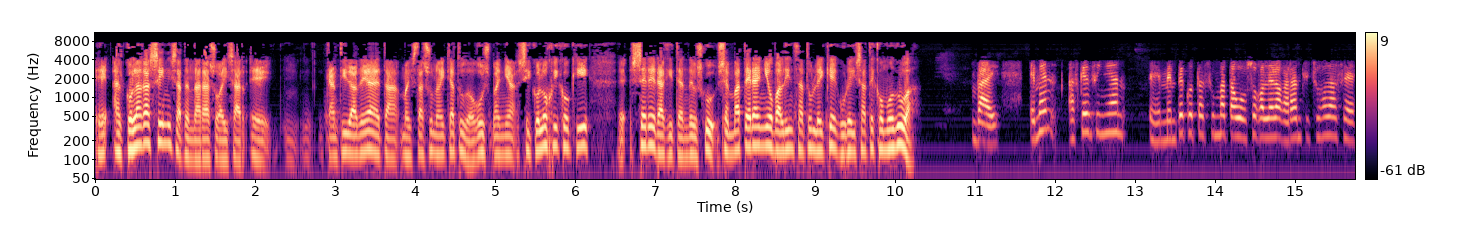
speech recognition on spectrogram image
E, alkolaga zein izaten dara zoa izar, e, kantidadea eta maiztasuna ikatu doguz, baina psikologikoki e, zer eragiten deuzku, zenbateraino balintzatu leike gure izateko modua? Bai, hemen azken finean e, menpekotasun bat hau oso galdera garrantzitsua da, ze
